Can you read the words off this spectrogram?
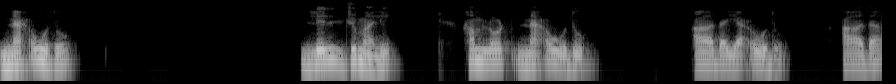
नऊदु लिल जुमली, हम लोट नऊदु, आदा याऊदु, आदा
